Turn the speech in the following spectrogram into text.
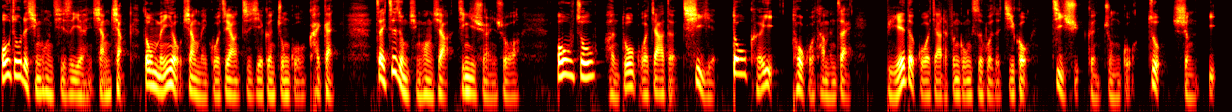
欧洲的情况其实也很相像，都没有像美国这样直接跟中国开干。在这种情况下，经济学人说，欧洲很多国家的企业都可以透过他们在别的国家的分公司或者机构继续跟中国做生意。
